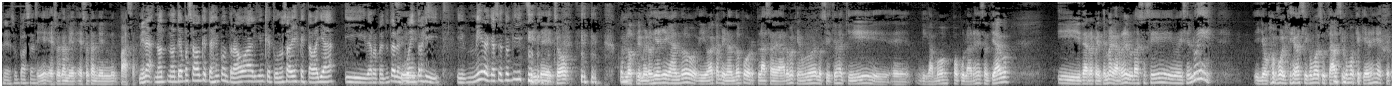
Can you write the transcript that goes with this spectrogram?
sí, eso pasa. Sí, eso también, eso también pasa. Mira, ¿no, ¿no te ha pasado que te has encontrado a alguien que tú no sabías que estaba allá y de repente te lo Sí. encuentras y, y mira, ¿qué haces tú aquí? Sí, de hecho, los primeros días llegando iba caminando por Plaza de Armas, que es uno de los sitios aquí, eh, digamos, populares de Santiago, y de repente me agarran el brazo así y me dicen, Luis, y yo volteo así como asustado, así como que quién es este.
